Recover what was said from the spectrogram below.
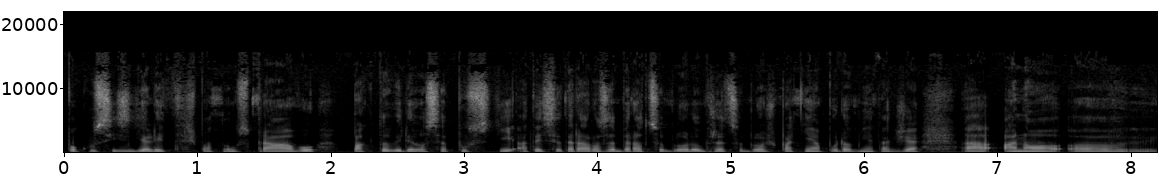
pokusí sdělit špatnou zprávu, pak to video se pustí a teď se teda rozeberat, co bylo dobře, co bylo špatně a podobně. Takže ano, eh,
